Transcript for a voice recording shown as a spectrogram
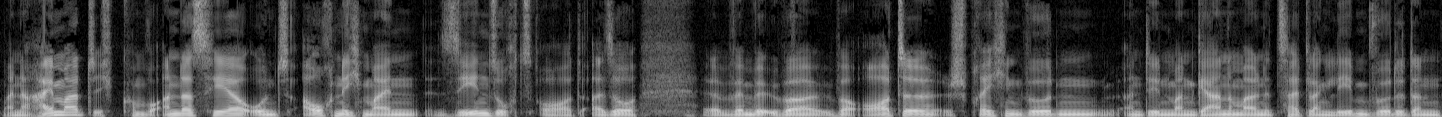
meine Heimat. Ich komme woanders her und auch nicht mein Sehnsuchtsort. Also, äh, wenn wir über, über Orte sprechen würden, an denen man gerne mal eine Zeit lang leben würde, dann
